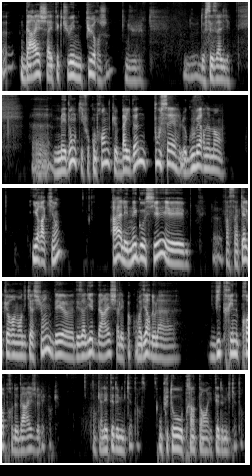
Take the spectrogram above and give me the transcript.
euh, Daesh a effectué une purge de, ses alliés. Euh, mais donc, il faut comprendre que Biden poussait le gouvernement irakien à aller négocier euh, face à quelques revendications des, des alliés de Daesh à l'époque, on va dire de la vitrine propre de Daesh de l'époque, donc à l'été 2014, ou plutôt au printemps, été 2014.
